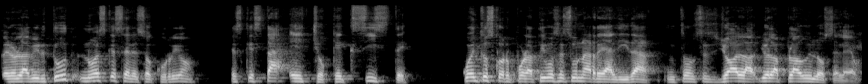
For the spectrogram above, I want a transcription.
pero la virtud no es que se les ocurrió, es que está hecho, que existe. Cuentos corporativos es una realidad. Entonces yo, la, yo la aplaudo y lo celebro.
